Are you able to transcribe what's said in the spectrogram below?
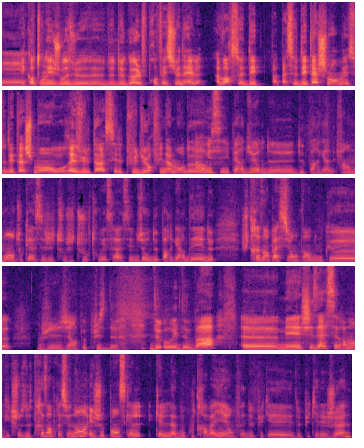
Et quand on est joueuse de, golf professionnelle, avoir ce pas, ce détachement, mais ce détachement au résultat, c'est le plus dur finalement de. Ah oui, c'est hyper dur de ne pas regarder. Enfin moi en tout cas, j'ai toujours trouvé ça assez dur de ne pas regarder. De... Je suis très impatiente, hein, donc euh, j'ai un peu plus de, de, haut et de bas. Euh, mais chez elle, c'est vraiment quelque chose de très impressionnant et je pense qu'elle l'a beaucoup travaillé en fait depuis qu'elle est jeune.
